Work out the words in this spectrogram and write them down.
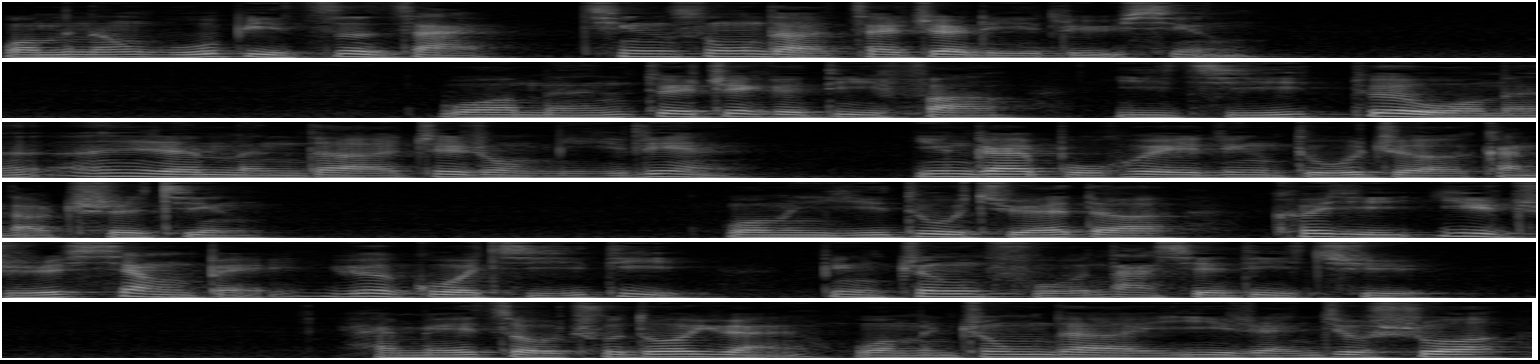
我们能无比自在、轻松地在这里旅行。我们对这个地方以及对我们恩人们的这种迷恋，应该不会令读者感到吃惊。我们一度觉得可以一直向北，越过极地，并征服那些地区。还没走出多远，我们中的一人就说：“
